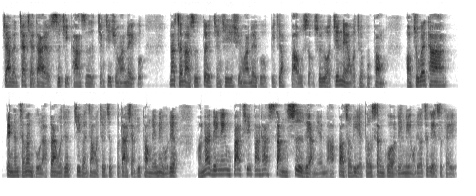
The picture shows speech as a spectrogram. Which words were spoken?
加了加起来大概有十几趴是景气循环类股。那陈老师对景气循环类股比较保守，所以我今年我就不碰，哦，除非它变成成分股了，不然我就基本上我就是不大想去碰零零五六。好，那零零八七八它上市两年啊，报酬率也都胜过零零五六，这个也是可以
